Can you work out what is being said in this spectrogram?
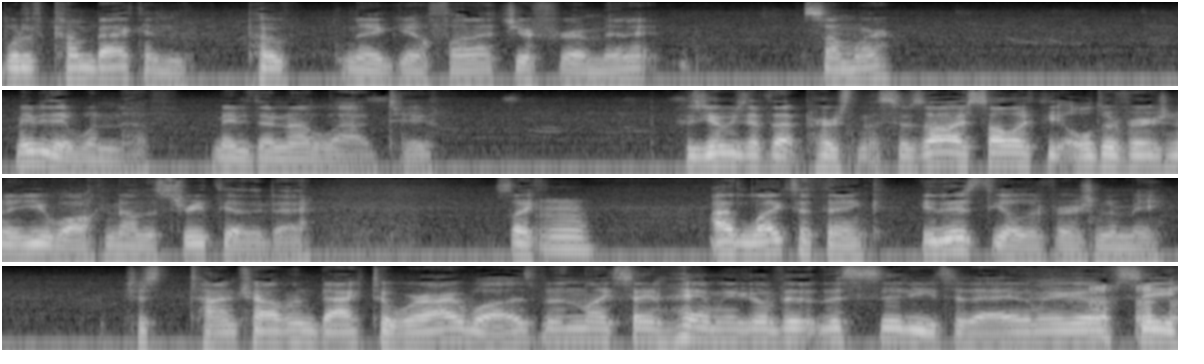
would have come back and poked, like, you know, fun at you for a minute somewhere? Maybe they wouldn't have. Maybe they're not allowed to. Because you always have that person that says, oh, I saw, like, the older version of you walking down the street the other day. It's like, Mm. I'd like to think it is the older version of me. Just time traveling back to where I was, but then like saying, "Hey, I'm gonna go visit this city today, and I'm gonna go see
